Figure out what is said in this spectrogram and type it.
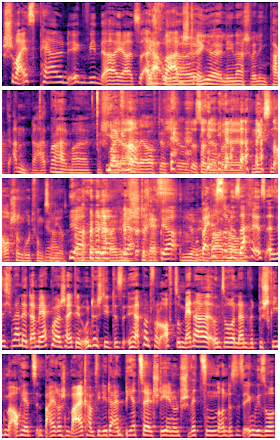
Schweißperlen irgendwie, naja, es, also ja, es war oder anstrengend. hier Lena Schwelling packt an. Da hat man halt mal eine Ja, genau. Auf der Stirn. Das hat ja bei Nixon auch schon gut funktioniert. Ja, bei, ja, bei dem ja, Stress Wobei das so eine. Sache ist, also ich meine, da merkt man wahrscheinlich den Unterschied. Das hört man von oft so Männer und so und dann wird beschrieben, auch jetzt im bayerischen Wahlkampf, wie die da im Bierzelt stehen und schwitzen und das ist irgendwie so,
